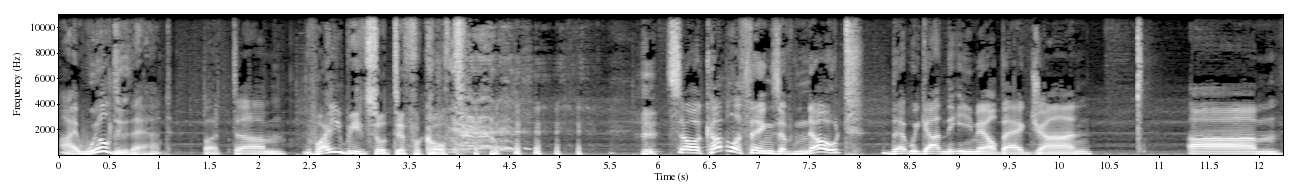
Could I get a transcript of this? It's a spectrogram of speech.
I will do that. But um, Why are you being so difficult? so a couple of things of note that we got in the email bag, John. Um,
